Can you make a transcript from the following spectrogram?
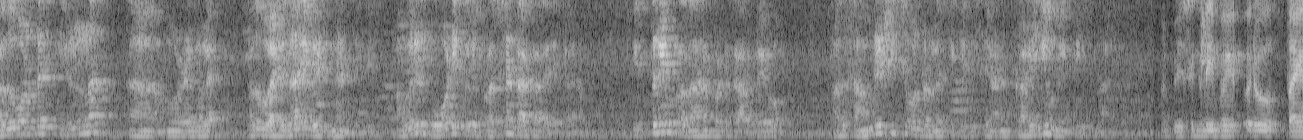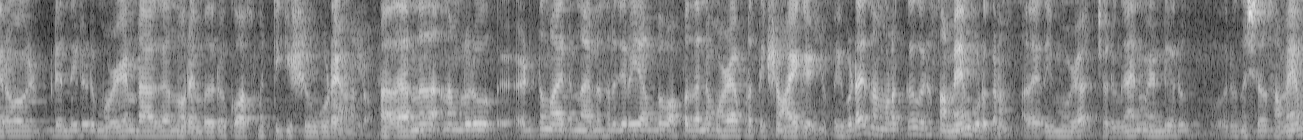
അതുകൊണ്ട് ഉള്ള മുഴകളെ അത് വലുതായി വരുന്നുണ്ടെങ്കിൽ അവർ ബോഡിക്ക് ഒരു പ്രശ്നം ഉണ്ടാക്കാതിരിക്കാനും ഇത്രയും പ്രധാനപ്പെട്ട ഒരു അവയവം അത് സംരക്ഷിച്ചുകൊണ്ടുള്ള ചികിത്സയാണ് കഴിയുമെങ്കിൽ നല്ലത്. ബേസിക്കലി ഇപ്പൊ ഒരു തൈറോയിഡ് എന്തെങ്കിലും ഒരു മുഴ ഉണ്ടാകുക എന്ന് പറയുമ്പോൾ ഒരു കോസ്മെറ്റിക് ഇഷ്യൂ കൂടെയാണല്ലോ. സാധാരണ നമ്മളൊരു എടുത്തു മാറ്റുന്ന നല്ല സർജറി ആകുമ്പോൾ അപ്പം തന്നെ മുഴ അപ്രത്യക്ഷമായി കഴിഞ്ഞു. അപ്പോൾ ഇവിടെ നമ്മൾക്ക് ഒരു സമയം കൊടുക്കണം. അതായത് ഈ മുഴ ചുരുങ്ങാൻ വേണ്ടി ഒരു ഒരു നിശ്ചിത സമയം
